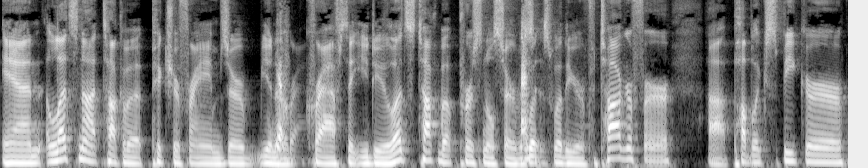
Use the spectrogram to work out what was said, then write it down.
And let's not talk about picture frames or, you know, crafts that you do. Let's talk about personal services, whether you're a photographer, uh, public speaker,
